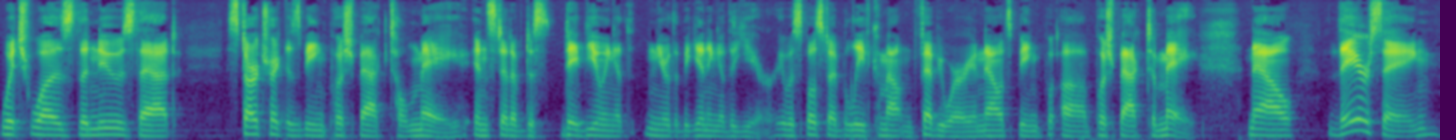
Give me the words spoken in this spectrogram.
which was the news that Star Trek is being pushed back till May instead of just debuting at near the beginning of the year. It was supposed to, I believe, come out in February, and now it's being uh, pushed back to May. Now they are saying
